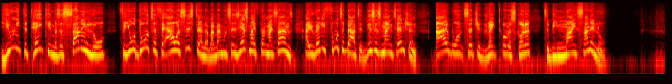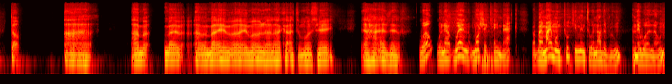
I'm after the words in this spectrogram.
You need to take him as a son-in-law for your daughter, for our sister. And Rabbi Maimon says, yes, my, th- my sons, I already thought about it. This is my intention. I want such a great Torah scholar to be my son-in-law. So, uh, um, well, when, uh, when Moshe came back, Rabbi Maimon took him into another room and they were alone.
